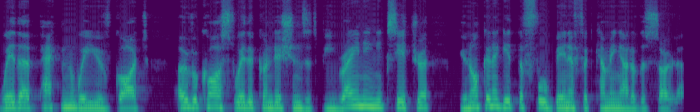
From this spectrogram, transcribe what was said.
weather pattern where you've got overcast weather conditions, it's been raining, etc., you're not going to get the full benefit coming out of the solar.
